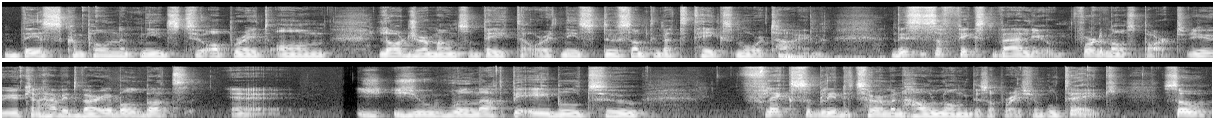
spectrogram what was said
this component needs to operate on larger amounts of data or it needs to do something that takes more time? This is a fixed value for the most part. You, you can have it variable, but uh, you will not be able to flexibly determine how long this operation will take. So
